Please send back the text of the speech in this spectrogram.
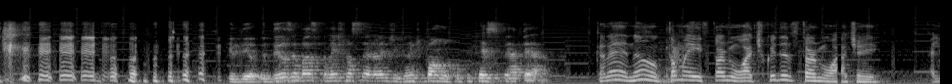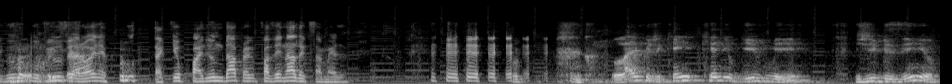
e Deus, Deus é basicamente um asteroide gigante pau no cu que quer destruir a Terra. Cara, é, não, toma aí, Stormwatch, cuida do Stormwatch aí. Aí Ele viu, ouviu os heróis, né? Puta que o pariu, não dá pra fazer nada com essa merda. Life de Can, can You Give Me Gibizinho?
